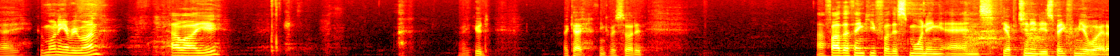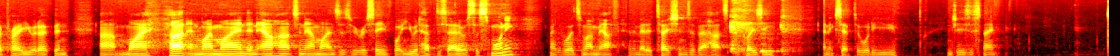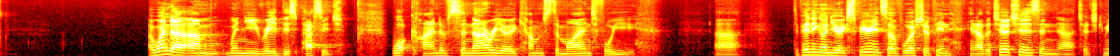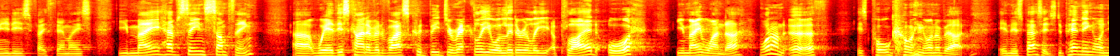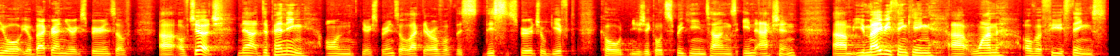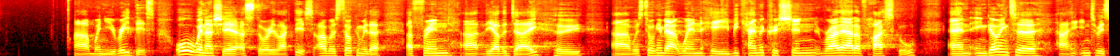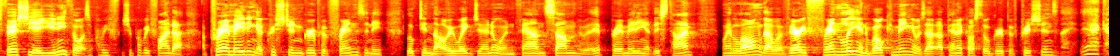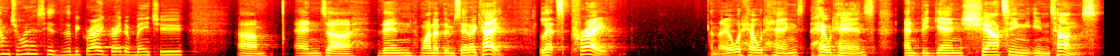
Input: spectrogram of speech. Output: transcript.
Okay. Good morning, everyone. How are you? Very good. Okay, I think we're sorted. Uh, Father, thank you for this morning and the opportunity to speak from your word. I pray you would open uh, my heart and my mind and our hearts and our minds as we receive what you would have to say to us this morning. May the words of my mouth and the meditations of our hearts be pleasing and acceptable to you. In Jesus' name. I wonder um, when you read this passage, what kind of scenario comes to mind for you? Uh, depending on your experience of worship in, in other churches and uh, church communities, faith families, you may have seen something uh, where this kind of advice could be directly or literally applied, or you may wonder, what on earth is Paul going on about in this passage, depending on your, your background, your experience of, uh, of church. Now, depending on your experience or lack thereof of this, this spiritual gift called, usually called speaking in tongues in action, um, you may be thinking uh, one of a few things uh, when you read this, or when I share a story like this. I was talking with a, a friend uh, the other day who uh, was talking about when he became a Christian right out of high school. And in going to, uh, into his first year uni, thought I probably, should probably find a, a, prayer meeting, a Christian group of friends. And he looked in the O Week journal and found some prayer meeting at this time. Went along, they were very friendly and welcoming. It was a, a Pentecostal group of Christians. They, yeah, come join us. That'd be great. Great to meet you. Um, and uh, then one of them said, okay, let's pray. And they all held hands, held hands and began shouting in tongues.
